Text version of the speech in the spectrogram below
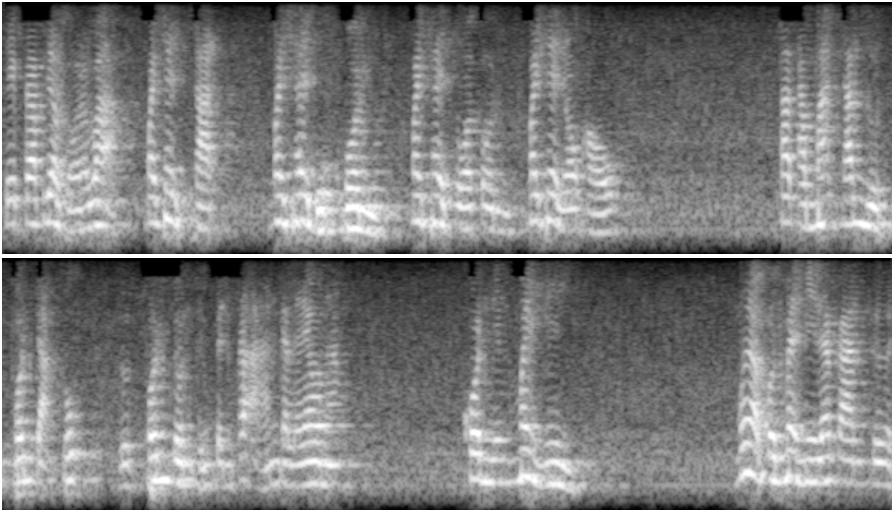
ที่พระพุทธเจ้าสอนว่า ไม่ใช่สัตว์ ไม่ใช่บุคคล ไม่ใช่ตัวตน ไม่ใช่เราเขา ถ้าธรรมะชั้นหลุดพ้นจากทุกข์ หลุดพ้นจนถึงเป็นพระอรหันต์กันแล้วนะคนนี้ไม่มี เมื่อคนไม่มีแล้วการเกิด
